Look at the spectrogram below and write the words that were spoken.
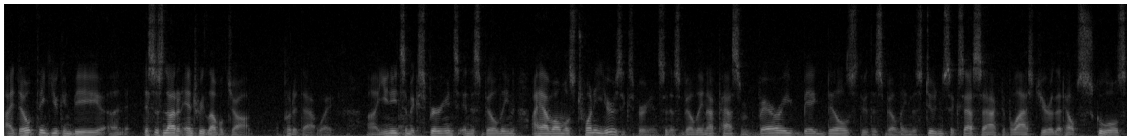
I don't think you can be, an, this is not an entry level job, put it that way. Uh, you need some experience in this building. I have almost 20 years' experience in this building. I've passed some very big bills through this building. The Student Success Act of last year that helps schools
